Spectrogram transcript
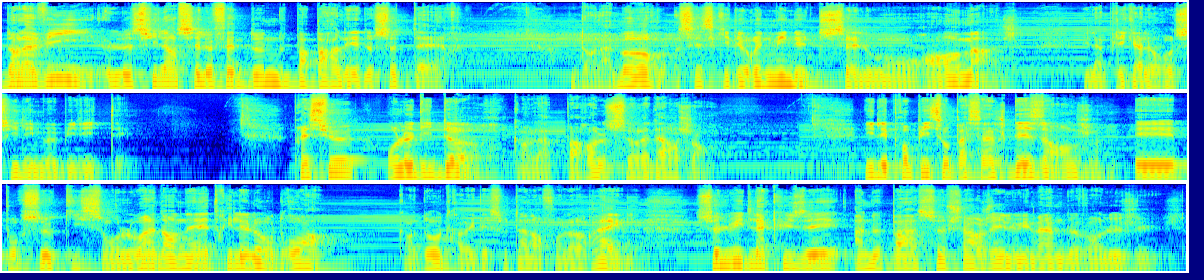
Dans la vie, le silence, c'est le fait de ne pas parler, de se taire. Dans la mort, c'est ce qui dure une minute, celle où on rend hommage. Il implique alors aussi l'immobilité. Précieux, on le dit d'or, quand la parole serait d'argent. Il est propice au passage des anges, et pour ceux qui sont loin d'en être, il est leur droit, quand d'autres avec des soutanes en font leurs règles, celui de l'accusé à ne pas se charger lui-même devant le juge.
